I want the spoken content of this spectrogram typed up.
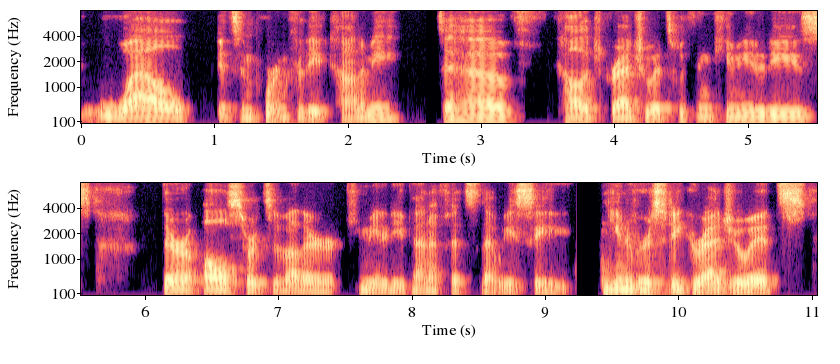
while it's important for the economy to have college graduates within communities, there are all sorts of other community benefits that we see. University graduates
